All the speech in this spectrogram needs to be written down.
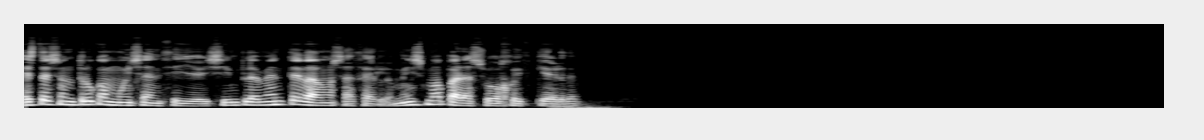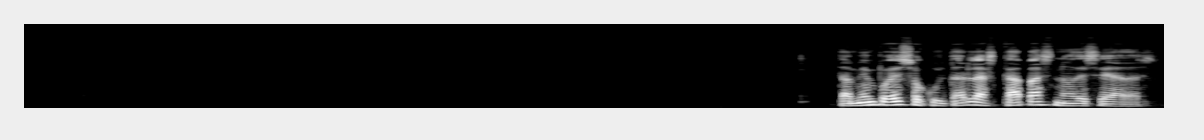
este es un truco muy sencillo y simplemente vamos a hacer lo mismo para su ojo izquierdo. También puedes ocultar las capas no deseadas,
